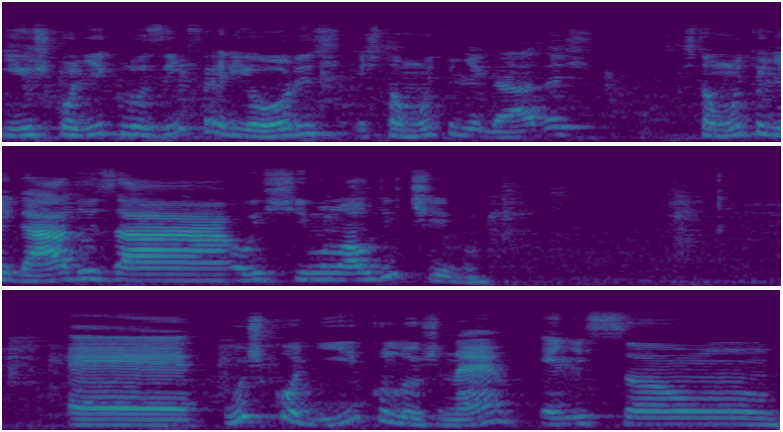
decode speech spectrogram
E os colículos inferiores estão muito ligados, estão muito ligados ao estímulo auditivo. É, os colículos, né, eles são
